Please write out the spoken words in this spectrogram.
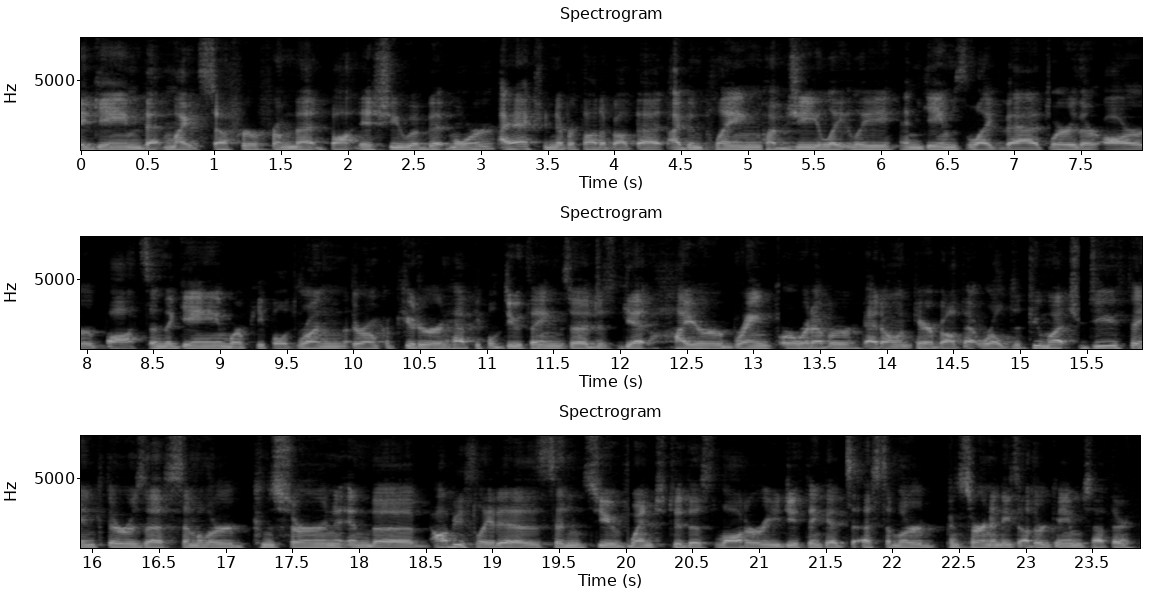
a game that might suffer from that bot issue a bit more. I actually never thought about that. I've been playing PUBG lately and games like that where there are bots in the game where people run their own computer and have people do things to just get higher rank or whatever. I don't care about that world too much. Do you think there is a similar concern in the obviously it is since you've went to this lottery, do you think it's a similar concern in these other games out there?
